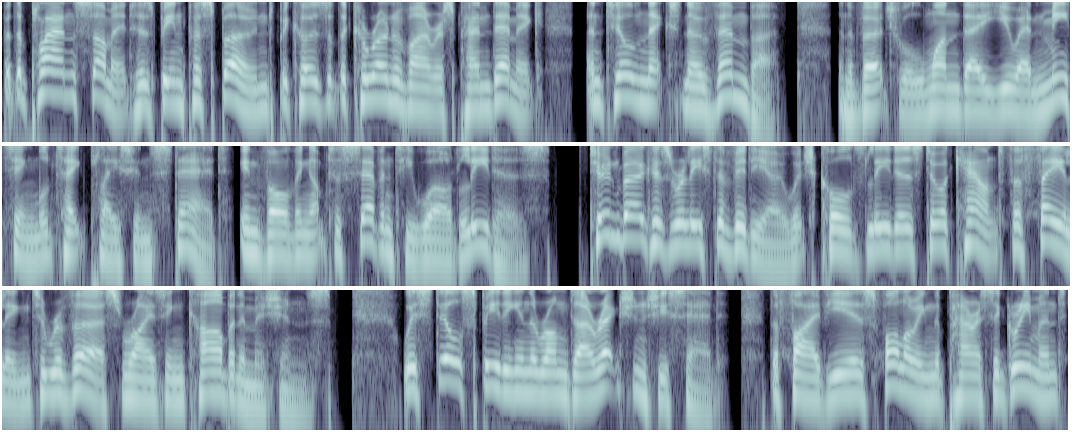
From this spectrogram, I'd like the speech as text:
But the planned summit has been postponed because of the coronavirus pandemic until next November, and a virtual one day UN meeting will take place instead, involving up to 70 world leaders. Thunberg has released a video which calls leaders to account for failing to reverse rising carbon emissions. We're still speeding in the wrong direction, she said. The five years following the Paris Agreement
